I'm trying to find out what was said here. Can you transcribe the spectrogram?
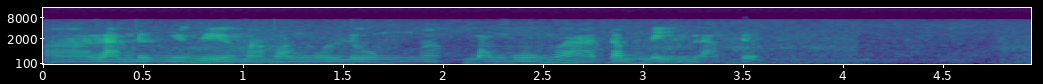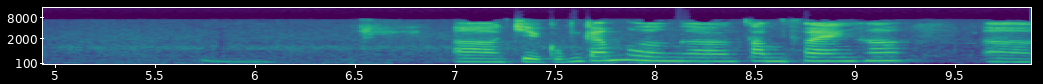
uh, làm được những điều mà mọi người luôn mong muốn và tâm niệm làm được. À, chị cũng cảm ơn uh, Tâm Phan ha. À,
